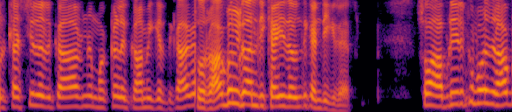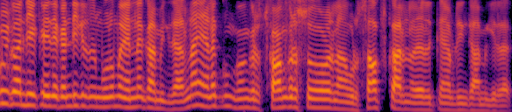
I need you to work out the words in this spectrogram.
ஒரு டச்சில் இருக்காருன்னு மக்களுக்கு காமிக்கிறதுக்காக ஸோ ராகுல் காந்தி கைதை வந்து கண்டிக்கிறார். ஸோ அப்படி இருக்கும்போது ராகுல் காந்தியை கைதை கண்டிக்கிறது மூலமாக என்ன காமிக்கிறாருன்னா எனக்கும் காங்கிரஸ் காங்கிரஸோட நான் ஒரு சாஃப்ட் கார்னர் இருக்கேன் அப்படின்னு காமிக்கிறார்.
